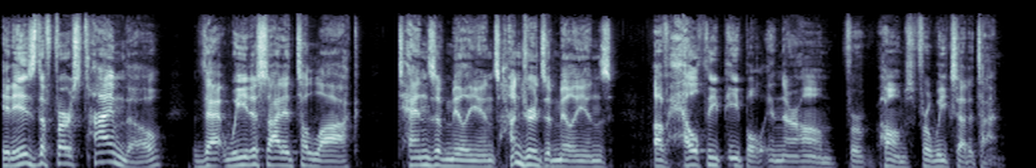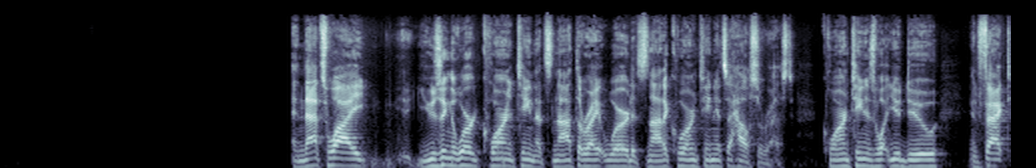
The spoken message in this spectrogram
It is the first time, though, that we decided to lock tens of millions, hundreds of millions of healthy people in their home for homes for weeks at a time. And that's why using the word quarantine, that's not the right word. It's not a quarantine, it's a house arrest. Quarantine is what you do. In fact,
